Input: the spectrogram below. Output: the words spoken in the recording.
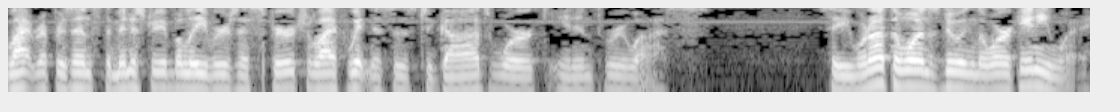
Light represents the ministry of believers as spiritual life witnesses to God's work in and through us. See, we're not the ones doing the work anyway.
